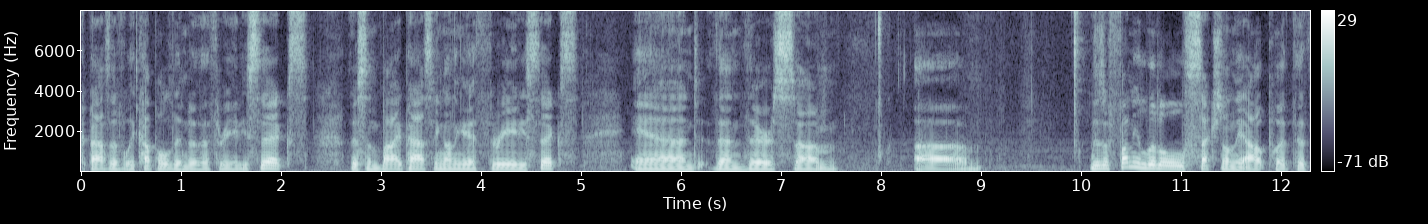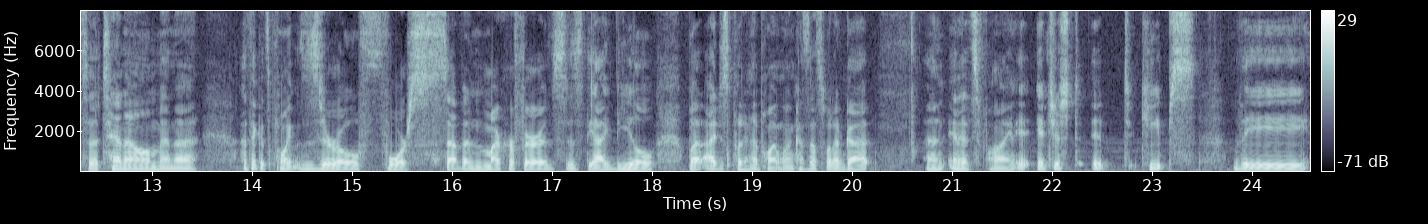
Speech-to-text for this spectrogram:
capacitively coupled into the 386. There's some bypassing on the 386, and then there's some, um, there's a funny little section on the output that's a 10 ohm and a, I think it's 0.047 microfarads is the ideal, but I just put in a 0.1 because that's what I've got, and, and it's fine. It, it just, it keeps the,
